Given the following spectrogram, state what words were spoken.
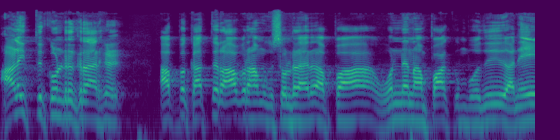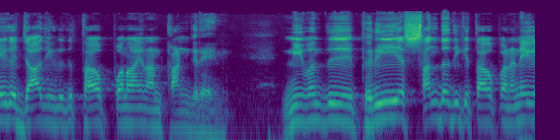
அழைத்து கொண்டிருக்கிறார்கள். அப்போ கத்தர் ஆபிரஹாமுக்கு சொல்கிறாரு அப்பா உன்னை நான் பார்க்கும்போது அநேக ஜாதிகளுக்கு தகப்பனாய் நான் காண்கிறேன். நீ வந்து பெரிய சந்ததிக்கு தகப்பன் அநேக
